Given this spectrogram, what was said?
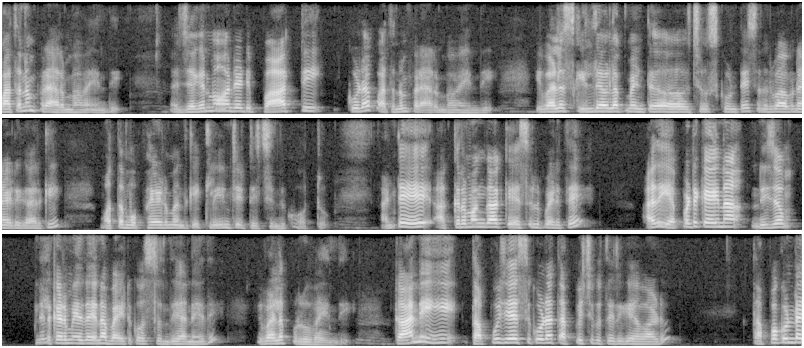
పతనం ప్రారంభమైంది. జగన్మోహన్ రెడ్డి పార్టీ కూడా పతనం ప్రారంభమైంది. ఇవాళ స్కిల్ డెవలప్మెంట్ చూసుకుంటే చంద్రబాబు నాయుడు గారికి మొత్తం ముప్పై ఏడు మందికి క్లీన్ చిట్ ఇచ్చింది కోర్టు. అంటే అక్రమంగా కేసులు పెడితే అది ఎప్పటికైనా నిజం నిలకడ మీదైనా బయటకు వస్తుంది అనేది ఇవాళ ప్రూవ్ అయింది కానీ తప్పు చేసి కూడా తప్పించుకు తిరిగేవాడు తప్పకుండా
